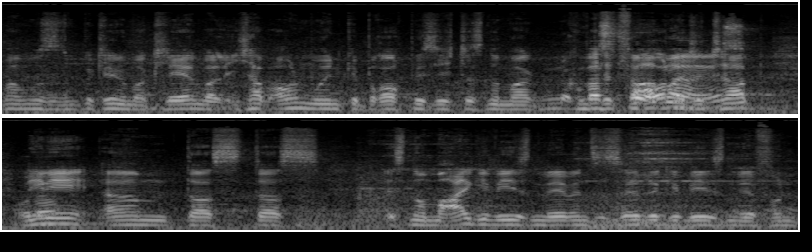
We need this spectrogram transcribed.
Man muss es wirklich nochmal klären, weil ich habe auch einen Moment gebraucht, bis ich das nochmal komplett verarbeitet habe. Nee, nee, ähm, dass, dass es normal gewesen wäre, wenn es dasselbe gewesen wäre von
